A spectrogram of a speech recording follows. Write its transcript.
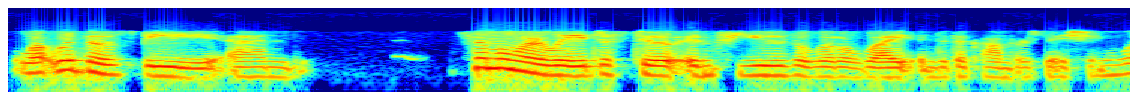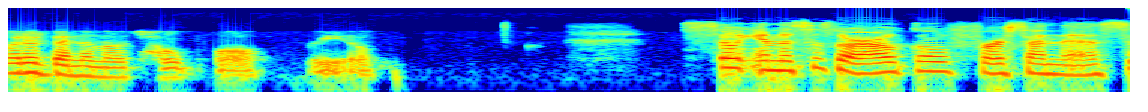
what would those be? And similarly, just to infuse a little light into the conversation, what have been the most hopeful for you? So, and this is Laura. I'll go first on this.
